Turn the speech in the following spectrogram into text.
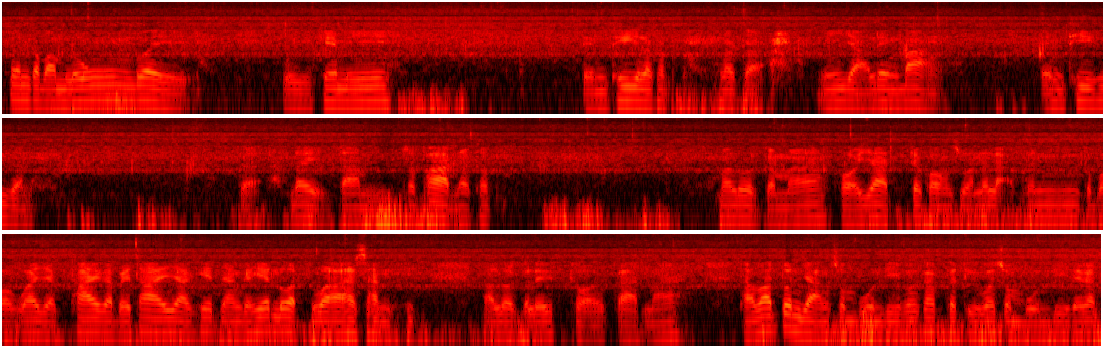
เพิ่นกับบำรุงด้วยปุ๋ยเคมีเต็มที่แล้วครับ แล้วก็มียาเร่งบ้าง เต็มที่ขึ้นกัน ก็ได้ตามสภาพนะครับ มาโลดกับมาขออนุญาตเจ้าของสวนแล้วล่ะเพิ่นก็บอกว่าอยากทายกับไปทายอยากเฮ็ดหยังก็เฮ็ดรถว่าสั่นมาโลดก็เลยขอโอกาสมาถามว่าต้นยางสมบูรณ์ดีไหมครับก็ถือว่าสมบูรณ์ดีนะครับ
